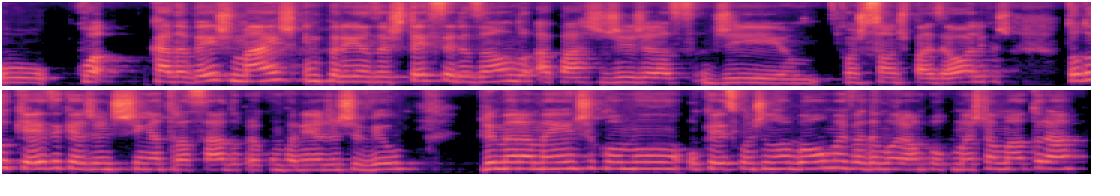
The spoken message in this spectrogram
o, cada vez mais empresas terceirizando a parte de, geração, de construção de pás eólicas. Todo o case que a gente tinha traçado para a companhia, a gente viu, primeiramente, como o case continua bom, mas vai demorar um pouco mais para maturar.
